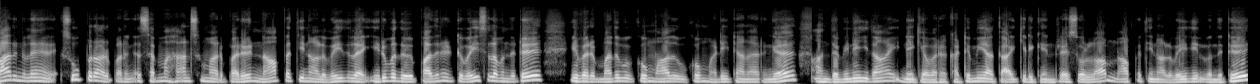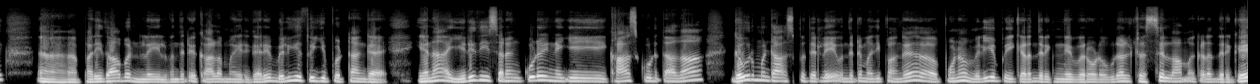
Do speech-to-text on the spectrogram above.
பாருங்களேன் சூப்பராக இருப்பாருங்க. செம்ம ஹேண்ட்ஸமாக இருப்பார். நாற்பத்தி நாலு வயதில் இருபது பதினெட்டு வயசில் வந்துட்டு இவர் மதுவுக்கும் மாதுவுக்கும் அடிக்ட் ஆனாருங்க அந்த வினை தான் இன்னைக்கு அவரை கடுமையாக தாக்கியிருக்கு என்றே சொல்லலாம். நாற்பத்தி நாலு வயதில் வந்துட்டு பரிதாப நிலையில் வந்துட்டு காலமாயிருக்காரு. வெளியே தூக்கி போட்டாங்க. ஏன்னா இறுதி சடங்கு கூட இன்னைக்கு காசு கொடுத்தாதான் கவர்மெண்ட் ஆஸ்பத்திரிலேயே வந்துட்டு மதிப்பாங்க. போனால் வெளியே போய் கிடந்திருக்குங்க. இவரோட உடல் ட்ரெஸ் இல்லாமல் கிடந்திருக்கு.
